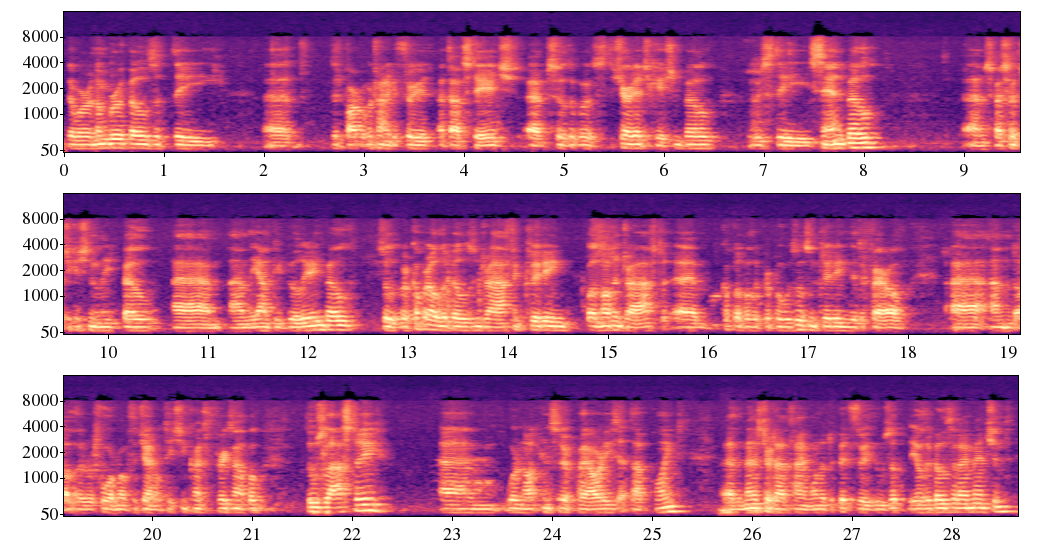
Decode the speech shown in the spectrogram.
there were a number of bills at the uh, the department were trying to get through at, at that stage. Uh, so there was the shared education bill, there was the SEND bill, um, special education need bill, um, and the anti-bullying bill. So there were a couple of other bills in draft, including well, not in draft, um, a couple of other proposals, including the deferral uh, and other reform of the General Teaching Council, for example. Those last two um, were not considered priorities at that point. Uh, the minister at that time wanted to put through those the other bills that I mentioned,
